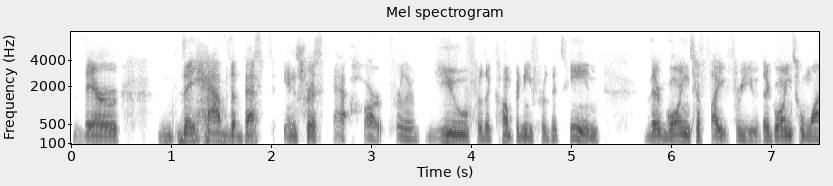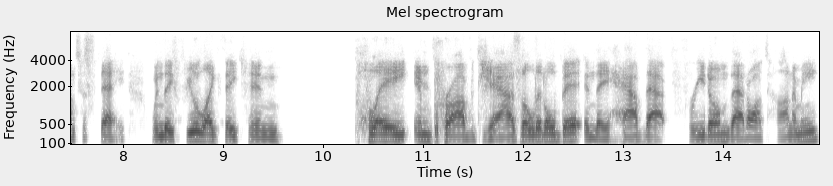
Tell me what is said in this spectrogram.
they're they have the best interest at heart for the, you, for the company, for the team, they're going to fight for you. They're going to want to stay. When they feel like they can play improv jazz a little bit and they have that freedom, that autonomy,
